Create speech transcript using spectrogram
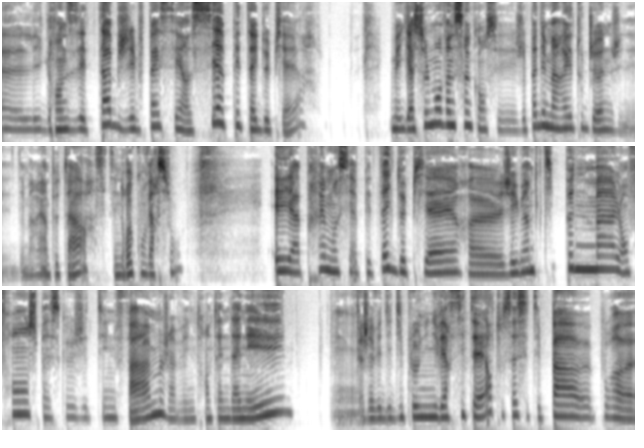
Euh, les grandes étapes, j'ai passé un CAP taille de pierre, mais il y a seulement 25 ans. C'est, j'ai pas démarré toute jeune, j'ai démarré un peu tard. C'était une reconversion. Et après mon CAP taille de pierre, euh, j'ai eu un petit peu de mal en France parce que j'étais une femme, j'avais une trentaine d'années, j'avais des diplômes universitaires, tout ça c'était pas euh, pour euh,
